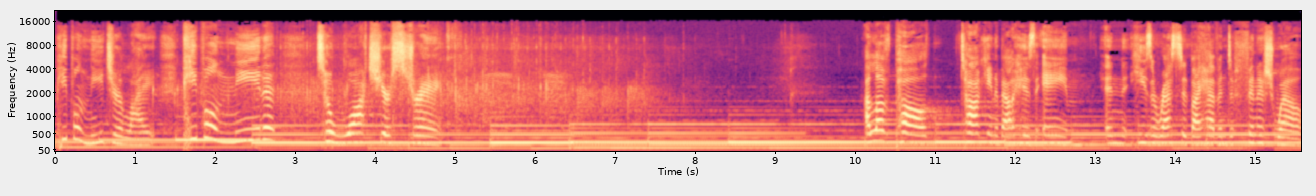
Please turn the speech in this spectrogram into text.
people need your light, people need to watch your strength. I love Paul talking about his aim and he's arrested by heaven to finish well.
